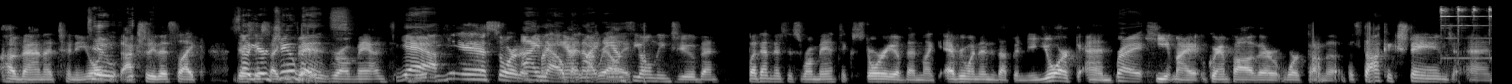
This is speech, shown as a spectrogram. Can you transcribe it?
Havana to New York. To- it's actually this like. So you're this, like, Jubans. romantic. Yeah. yeah, sort of. I my know, but aunt, not my really. aunt's the only Juban. But then there's this romantic story of then like everyone ended up in New York and Right. he my grandfather worked on the, the stock exchange and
